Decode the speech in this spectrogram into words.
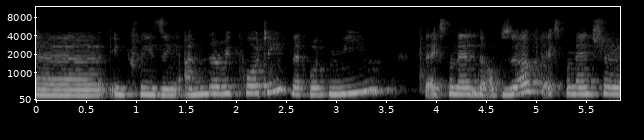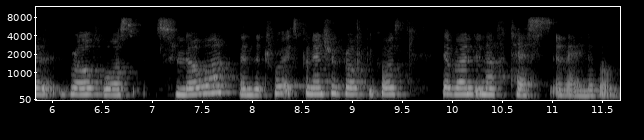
uh, increasing under-reporting. That would mean the exponent, the observed exponential growth was slower than the true exponential growth because there weren't enough tests available.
